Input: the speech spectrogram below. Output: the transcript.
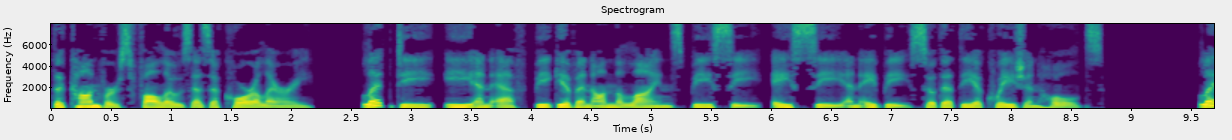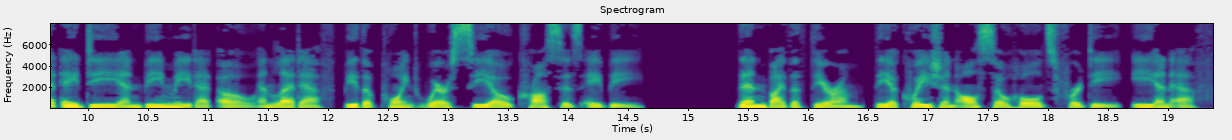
The converse follows as a corollary let D, E and F be given on the lines BC, AC and AB so that the equation holds. Let AD and B meet at O and let F be the point where CO crosses AB. Then by the theorem, the equation also holds for D, E and F.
